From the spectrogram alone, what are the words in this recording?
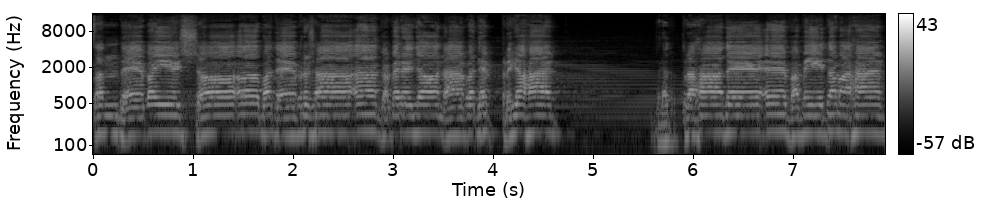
सन्देवैश्वभते वृषा कविरजो नावधिप्रियः। वृत्रहादे भवीतमः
